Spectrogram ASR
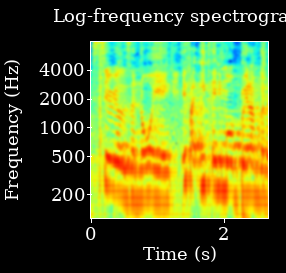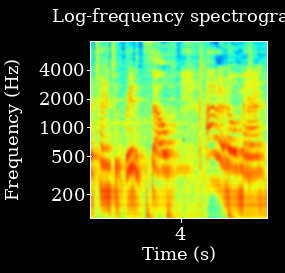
Cereal is annoying. If I eat any more bread, I'm gonna turn into bread itself. I don't know, man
